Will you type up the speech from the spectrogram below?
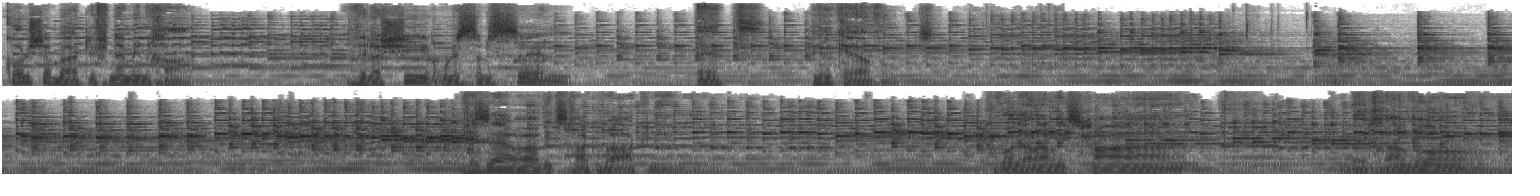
כל שבת לפני מנחה, ולשיר ולסלסל את פרקי אבות. וזה הרב יצחק וקנין. כבוד הרב יצחק, בכבוד.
